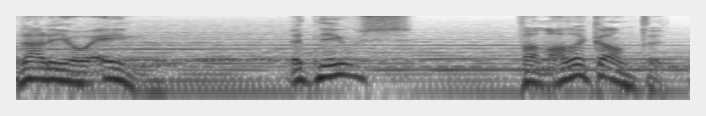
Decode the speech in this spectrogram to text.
Radio 1. Het nieuws van alle kanten.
